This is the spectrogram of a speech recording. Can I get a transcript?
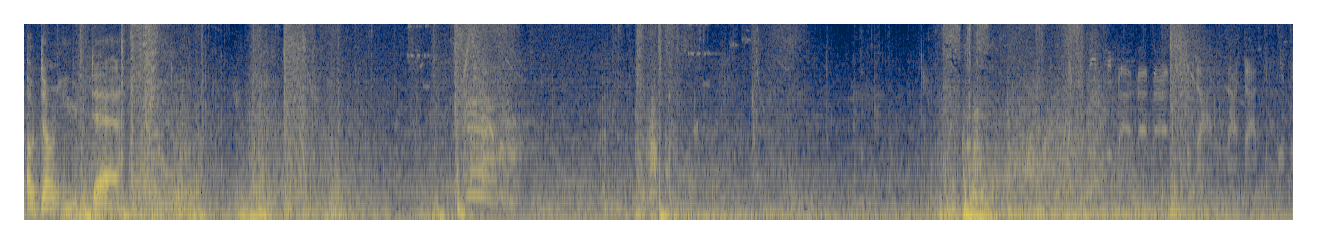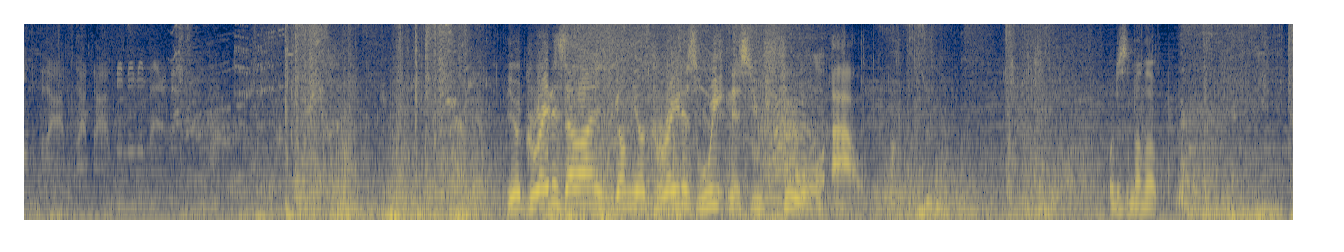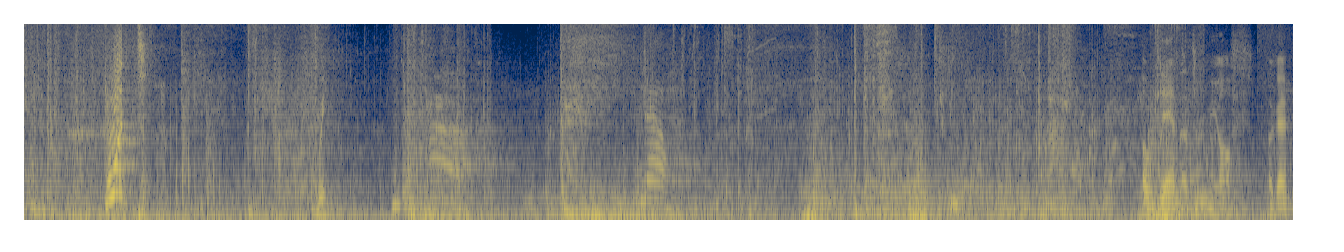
Oh, don't you dare. Your greatest ally has become your greatest weakness, you fool. Ow. Oh, what is another? What? Wait. Now, Oh damn, that threw me off. Okay.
